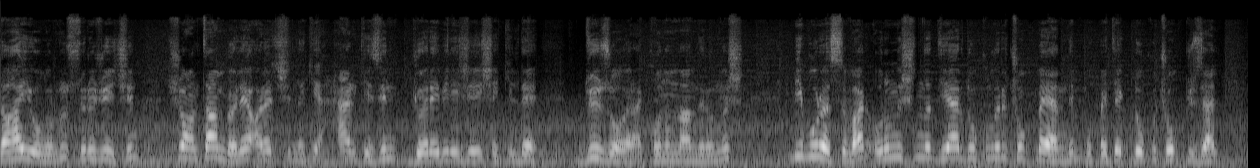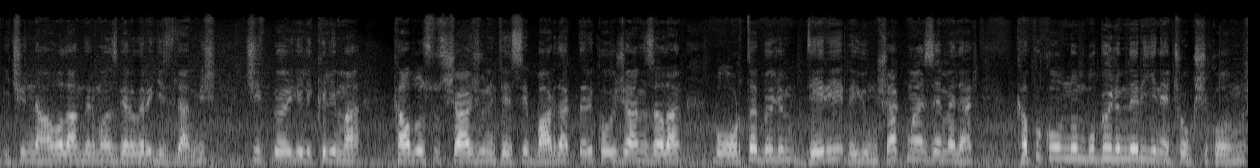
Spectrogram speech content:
daha iyi olurdu sürücü için. Şu an tam böyle araç içindeki herkesin görebileceği şekilde düz olarak konumlandırılmış. Bir burası var. Onun dışında diğer dokuları çok beğendim. Bu petek doku çok güzel. İçinde havalandırma ızgaraları gizlenmiş. Çift bölgeli klima, kablosuz şarj ünitesi, bardakları koyacağınız alan, bu orta bölüm deri ve yumuşak malzemeler. Kapı kolunun bu bölümleri yine çok şık olmuş.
